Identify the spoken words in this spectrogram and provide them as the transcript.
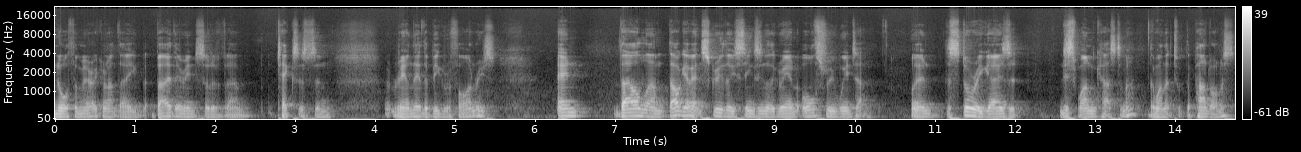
North America, aren't they? Bo, they're in sort of um, Texas and around there, the big refineries, and they'll um, they'll go out and screw these things into the ground all through winter. And the story goes that this one customer, the one that took the punt on us,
